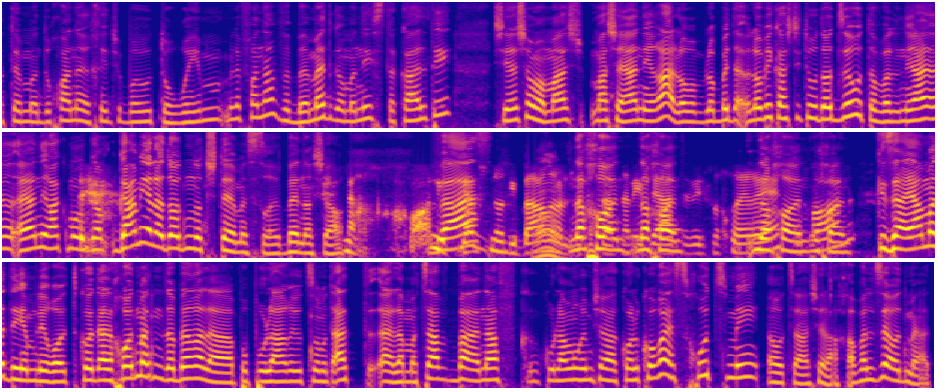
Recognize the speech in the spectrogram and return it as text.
אתם הדוכן היחיד שבו היו תורים לפניו, ובאמת גם אני הסתכלתי שיש שם ממש, מה שהיה נראה, לא, לא, לא ביקשתי תעודות זהות, אבל נראה, היה נראה כמו גם, גם ילדות בנות 12, בין השאר. נכון, נפגשנו, דיברנו על זה נכון, קצת, אני נכון, יודעת, אני זוכרת. נכון, נכון. כי זה היה מדהים לראות. אנחנו עוד מעט נדבר על הפופולריות, זאת אומרת, את, על המצב בענף, כולם אומרים שהכל קורס, חוץ מההוצאה שלך, אבל זה עוד מעט.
